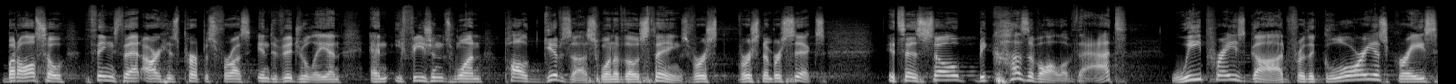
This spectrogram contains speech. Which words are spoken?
but also things that are His purpose for us individually. And, and Ephesians 1, Paul gives us one of those things. Verse, verse number 6. It says, So because of all of that, we praise God for the glorious grace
